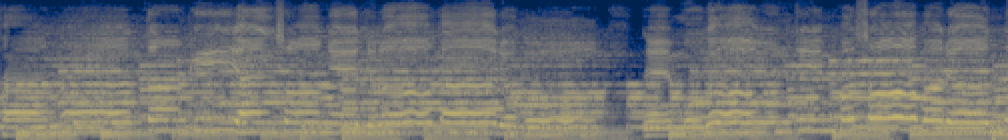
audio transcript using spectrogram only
가 들어가려고 내 무거운 짐 벗어버렸네.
